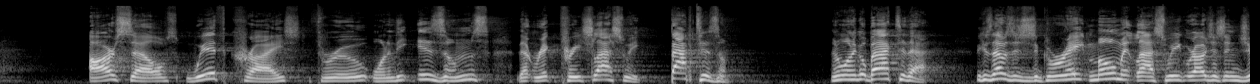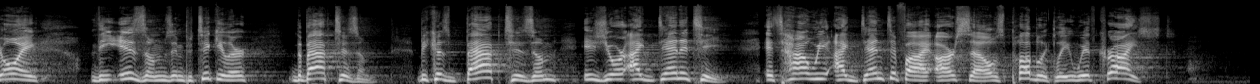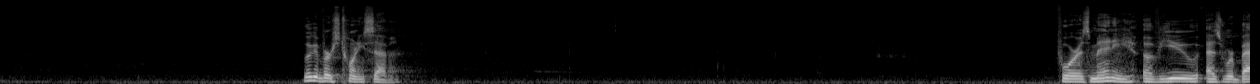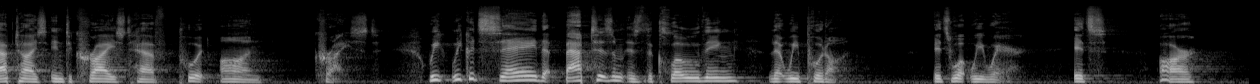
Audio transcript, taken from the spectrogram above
ourselves with Christ through one of the isms that Rick preached last week baptism. And I want to go back to that because that was just a great moment last week where I was just enjoying the isms, in particular, the baptism. Because baptism is your identity. It's how we identify ourselves publicly with Christ. Look at verse 27. For as many of you as were baptized into Christ have put on Christ. We, we could say that baptism is the clothing that we put on, it's what we wear, it's our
